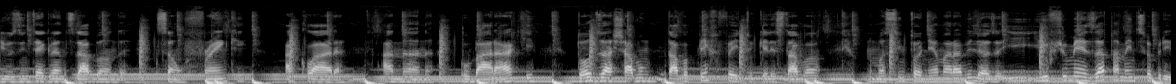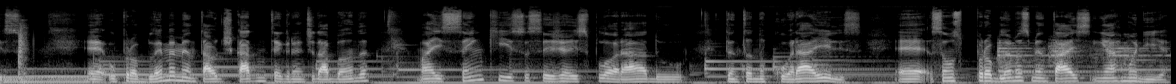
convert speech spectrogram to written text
E os integrantes da banda, que são Frank, a Clara, a Nana, o Barack, todos achavam que estava perfeito, que ele estava numa sintonia maravilhosa. E, e o filme é exatamente sobre isso é, o problema mental de cada integrante da banda, mas sem que isso seja explorado, tentando curar eles, é, são os problemas mentais em harmonia.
